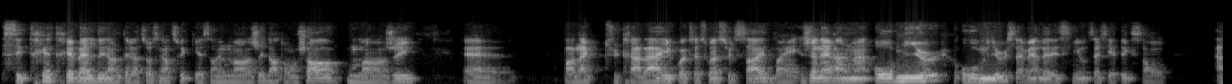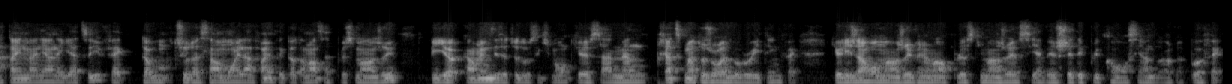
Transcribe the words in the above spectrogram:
c'est très, très validé dans la littérature scientifique que c'est de manger dans ton char ou manger euh, pendant que tu travailles ou quoi que ce soit sur le site, ben, généralement, au mieux, au mieux, ça mène à des signaux de satiété qui sont atteints de manière négative. Fait que tu ressens moins la faim, fait que tu as tendance à plus manger. Puis il y a quand même des études aussi qui montrent que ça mène pratiquement toujours à l'overeating. Fait que les gens vont manger vraiment plus qu'ils mangeaient s'ils avaient juste été plus conscients de leur repas. Fait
